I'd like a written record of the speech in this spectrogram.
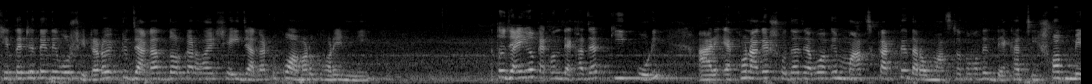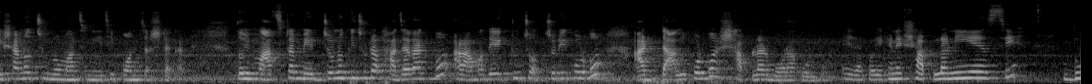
খেতে টেতে দেবো, সেটারও একটু জাগার দরকার হয়, সেই জায়গাটুকু আমার ঘরে নেই। তো যাই হোক, এখন দেখা যাক কি করি। আর এখন আগে সোজা যাব, আগে মাছ কাটতে। দাঁড়াও, মাছটা তোমাদের দেখাচ্ছি। সব মেশানো চুনো মাছ নিয়েছি, পঞ্চাশ টাকার। তো ওই মাছটা মেয়ের জন্য কিছুটা ভাজা রাখব, আর আমাদের একটু চচ্চড়ি করব, আর ডাল করব, আর শাপলার বড়া করব। এই দেখো, এখানে শাপলা নিয়ে এসেছি। দু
